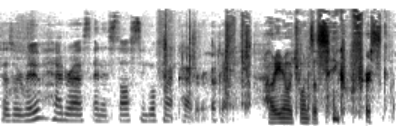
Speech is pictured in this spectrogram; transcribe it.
Says remove headrest and install single front cover. Okay. How do you know which one's a single first cover?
